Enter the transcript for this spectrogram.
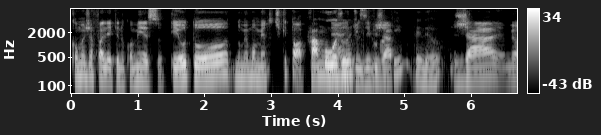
como eu já falei aqui no começo, eu tô no meu momento TikTok. Famoso É, no inclusive TikTok, entendeu? Já, meu,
